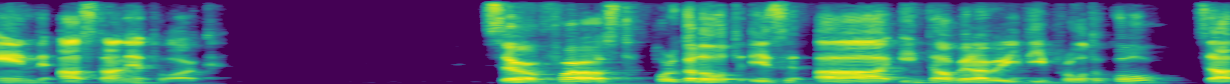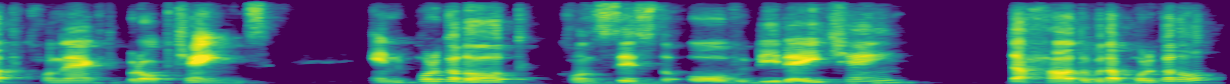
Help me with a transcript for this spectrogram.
and Astar network. So first, Polkadot is an interoperability protocol that connect blockchains. And Polkadot consists of relay chain, the heart of the Polkadot,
